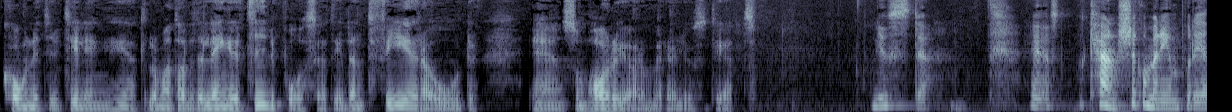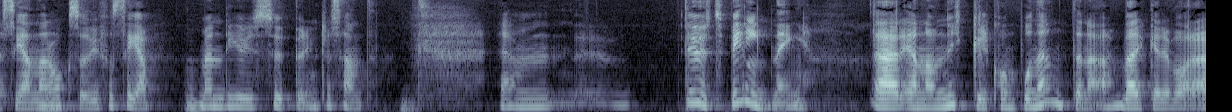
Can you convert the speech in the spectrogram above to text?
kognitiv tillgänglighet, eller man tar lite längre tid på sig att identifiera ord som har att göra med religiositet. Just det. Jag kanske kommer in på det senare mm. också, vi får se. Mm. Men det är ju superintressant. Mm. Um, utbildning är en av nyckelkomponenterna, verkar det vara.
